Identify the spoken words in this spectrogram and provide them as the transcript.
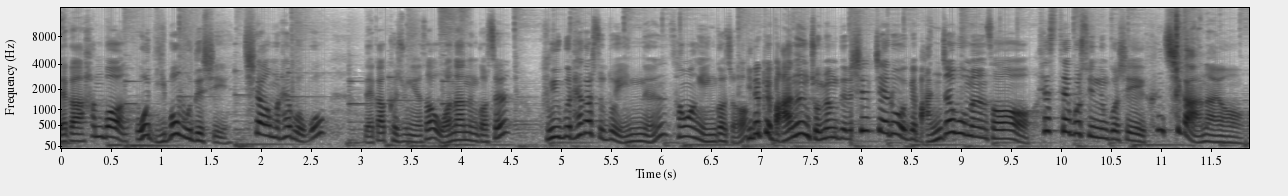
내가 한번 옷 입어보듯이 체험을 해보고 내가 그 중에서 원하는 것을 구입을 해갈 수도 있는 상황인 거죠. 이렇게 많은 조명들을 실제로 이렇게 만져보면서 테스트 해볼 수 있는 곳이 흔치가 않아요.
